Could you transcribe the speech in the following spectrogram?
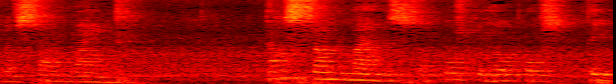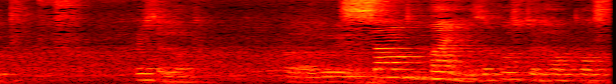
and of sound mind. That sound mind is supposed to help us think. Praise the Lord. Hallelujah. Sound mind is supposed to help us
